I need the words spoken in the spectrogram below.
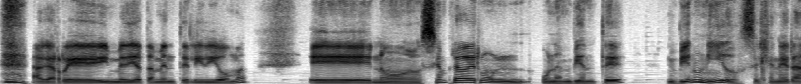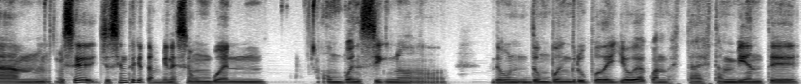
agarré inmediatamente el idioma. Eh, no, siempre va a haber un, ambiente bien unido. Se genera, mm, yo siento que también es un buen, un buen signo de un, de un buen grupo de yoga cuando está este ambiente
